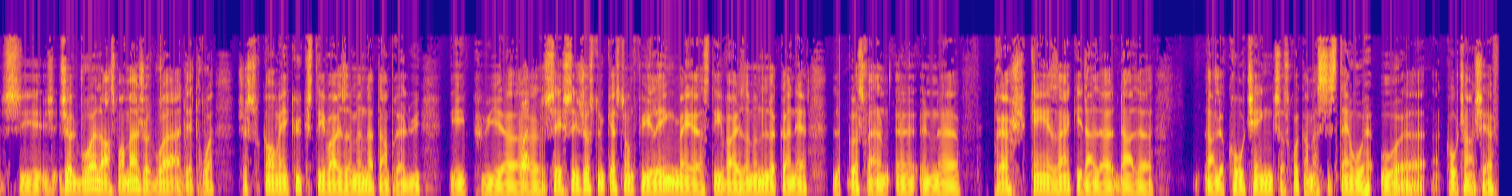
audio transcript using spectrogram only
je, le vois là, en ce moment, je le vois à Détroit. Je suis convaincu que Steve Eisenman attend près lui. Et puis, euh, c'est, c'est juste une question de feeling, mais euh, Steve Eisenman le connaît. Le gars, fait une, une, euh, presque 15 ans qui est dans le dans le dans le coaching, que ce soit comme assistant ou, euh, coach en chef.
